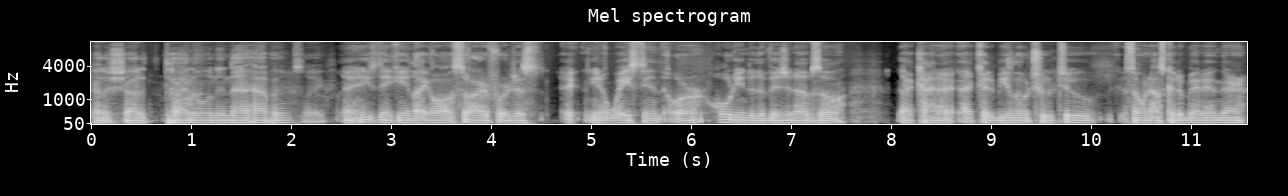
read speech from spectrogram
got a shot at the title, and then that happens. Like, and he's thinking like, "Oh, sorry for just you know wasting or holding the division up." So that kind of that could be a little true too. Someone else could have been in there,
